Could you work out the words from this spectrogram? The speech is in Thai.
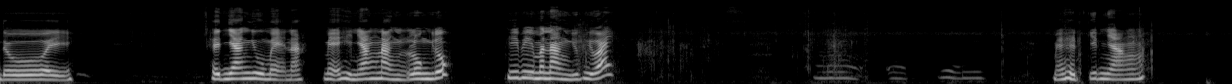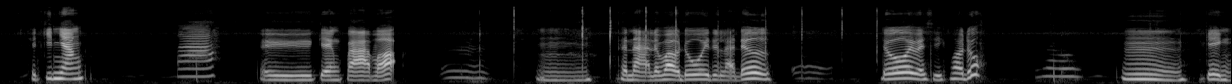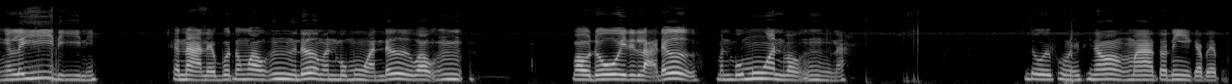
โดย เห็นยังอยู่แม่นะแม่เห็นยังนั่งลงอยู่พี่พี่มานั่งอยู่พี่ไว้ แม่เห็ดกินยัง เห็ดกินยังปลาเออแกงปลาบ่อืมอืมขนาดแล้วเว่าโดยเด้อล่ะเด้อเอโดยไปสิเว่าดูเราอืมเก่งอลีดีนี่ขนาดแล้วบ่ต้องเว้าอื้อเด้อมันบ่ม่วนเด้อเว้าอื้อ เว้าโดยเดล่ะเด้อมันบ่ม่วนเว้าอื้อนะโดยพ่อแม่พี่น้องมาตอนนี้ก็แบบ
